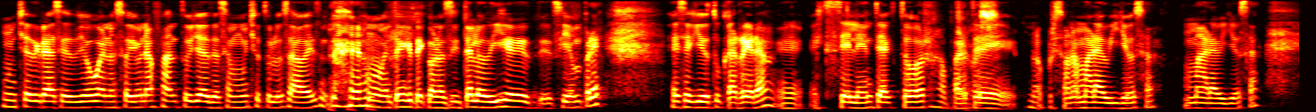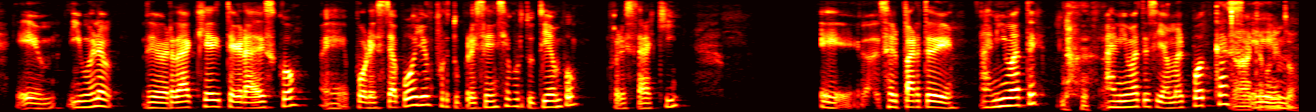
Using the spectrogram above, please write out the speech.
Muchas gracias. Yo, bueno, soy una fan tuya desde hace mucho, tú lo sabes. en el momento en que te conocí te lo dije desde siempre he seguido tu carrera, eh, excelente actor, aparte de una persona maravillosa, maravillosa. Eh, y bueno, de verdad que te agradezco eh, por este apoyo, por tu presencia, por tu tiempo, por estar aquí. ser parte de Anímate. Anímate se llama el podcast. Ah, qué bonito.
